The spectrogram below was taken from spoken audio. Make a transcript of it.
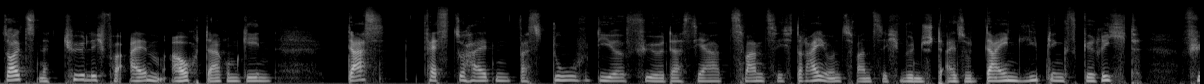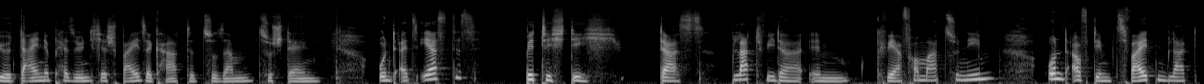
soll es natürlich vor allem auch darum gehen, dass festzuhalten, was du dir für das Jahr 2023 wünscht, also dein Lieblingsgericht für deine persönliche Speisekarte zusammenzustellen. Und als erstes bitte ich dich, das Blatt wieder im Querformat zu nehmen und auf dem zweiten Blatt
